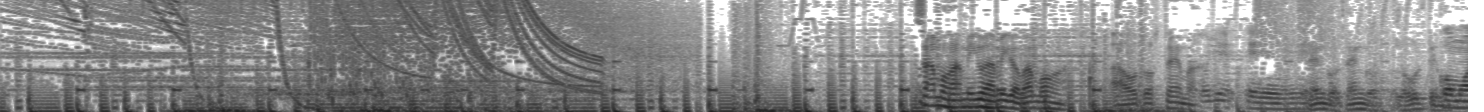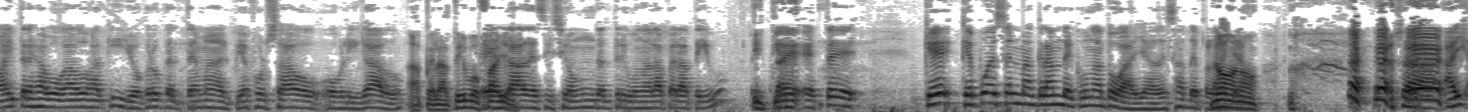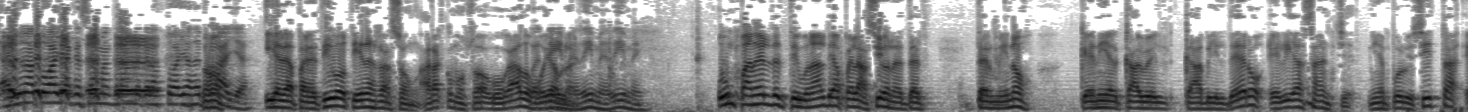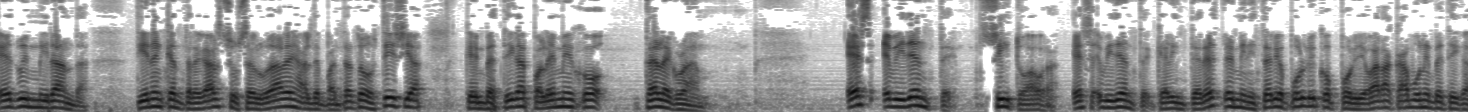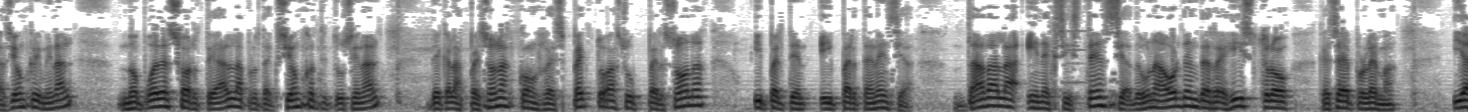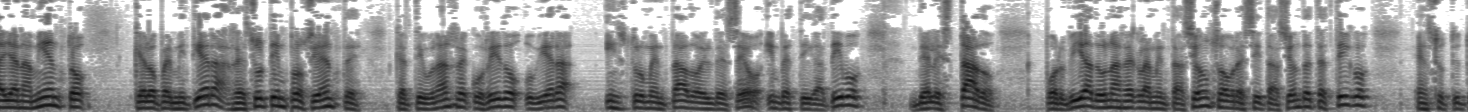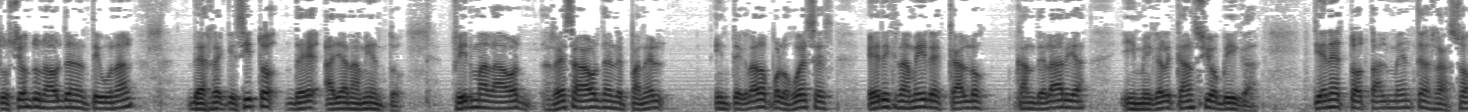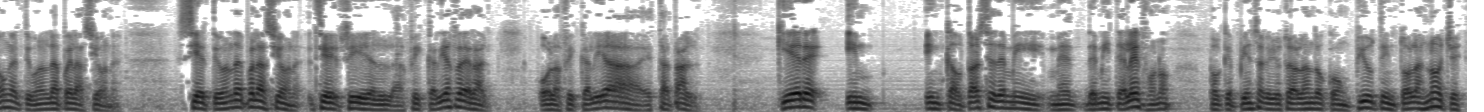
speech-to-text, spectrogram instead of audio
Amigos y amigas, vamos a otros temas. Oye, eh, tengo, tengo, lo último. Como hay tres abogados aquí, yo creo que el tema del pie forzado obligado. Apelativo falla. Es la decisión del tribunal apelativo. Y este, este ¿Qué, ¿Qué puede ser más grande que una toalla de esas de playa? No, no. o sea, ¿hay, ¿hay, una toalla que sea más grande que las toallas de playa. Y el aperitivo tiene razón. Ahora, como su abogado, pues voy a hablar. Dime, dime, Un panel del Tribunal de Apelaciones determinó que ni el cabildero Elías Sánchez ni el publicista Edwin Miranda tienen que entregar sus celulares al Departamento de Justicia que investiga el polémico Telegram. Es evidente cito ahora, es evidente que el interés del Ministerio Público por llevar a cabo una investigación criminal no puede sortear la protección constitucional de que las personas con respecto a sus personas y, pertenencia, dada la inexistencia de una orden de registro, que ese es el problema, y allanamiento que lo permitiera, resulta improcedente que el tribunal recurrido hubiera instrumentado el deseo investigativo del Estado por vía de una reglamentación sobre citación de testigos en sustitución de una orden del tribunal de requisito de allanamiento. Firma la reza la orden del panel integrado por los jueces Eric Ramírez, Carlos Candelaria y Miguel Cancio Viga. Tiene totalmente razón el Tribunal de Apelaciones. Si el Tribunal de Apelaciones, si, la Fiscalía Federal o la Fiscalía Estatal quiere incautarse de mi, de mi teléfono, porque piensa que yo estoy hablando con Putin todas las noches,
